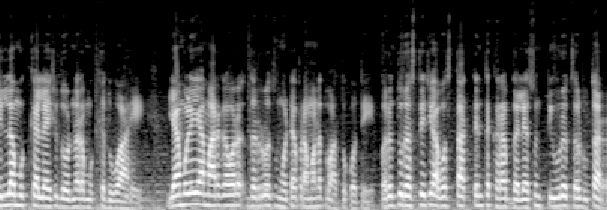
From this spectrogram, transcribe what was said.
जिल्हा मुख्यालयाशी जोडणारा मुख्य दुवा आहे. यामुळे या मार्गावर दररोज मोठ्या प्रमाणात वाहतूक होते. परंतु रस्त्याची अवस्था अत्यंत खराब झाली असून तीव्र चढ उतार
